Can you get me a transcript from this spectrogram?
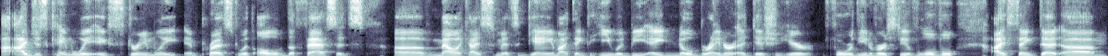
I just came away extremely impressed with all of the facets of Malachi Smith's game. I think that he would be a no brainer addition here for the University of Louisville. I think that um,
